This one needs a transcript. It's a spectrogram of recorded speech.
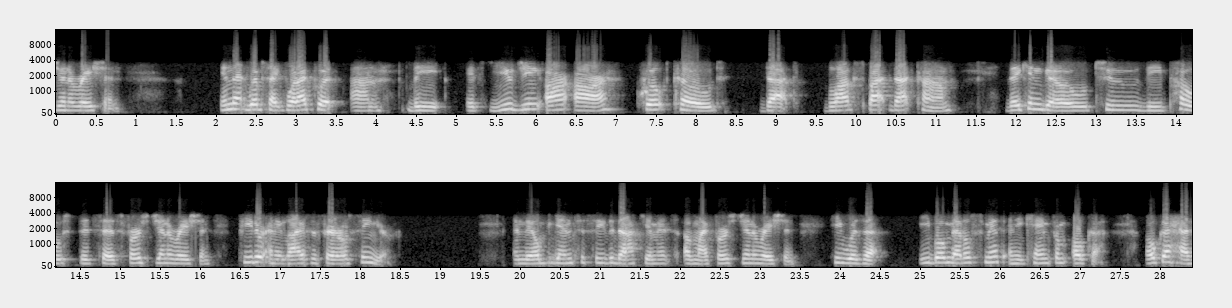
generation. In that website, what I put um, the it's ugrr quilt code dot blogspot dot com. they can go to the post that says First Generation, Peter and Eliza Farrow Sr. And they'll begin to see the documents of my first generation. He was a Igbo metalsmith and he came from Awka. Awka has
